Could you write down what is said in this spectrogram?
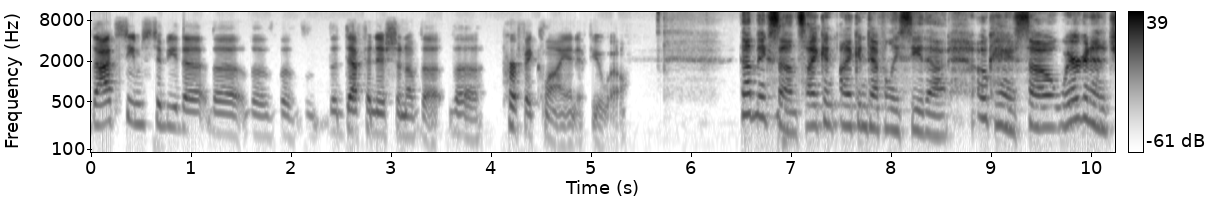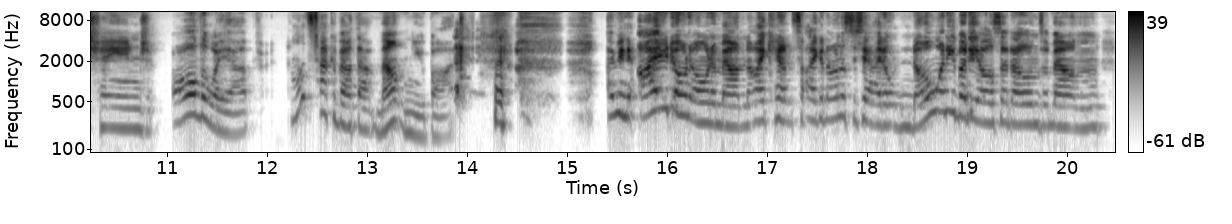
that seems to be the the the the, the definition of the the perfect client, if you will. That makes sense. I can I can definitely see that. Okay, so we're going to change all the way up and let's talk about that mountain you bought. I mean, I don't own a mountain. I can't I can honestly say I don't know anybody else that owns a mountain.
